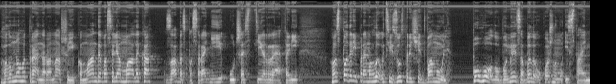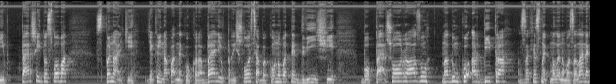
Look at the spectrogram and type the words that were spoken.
головного тренера нашої команди Василя Малика, за безпосередньої участі рефері. Господарі перемогли у цій зустрічі 2-0. По голу вони забили у кожному із таймів. Перший до слова з пенальті, який нападнику корабелів прийшлося виконувати двічі. Бо першого разу, на думку арбітра, захисник Малиново-Зелених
